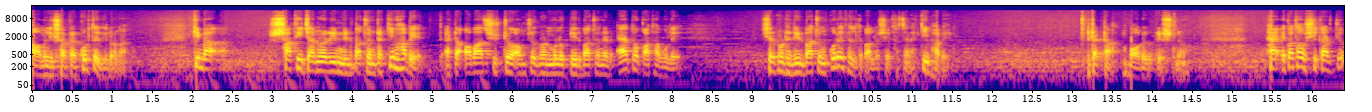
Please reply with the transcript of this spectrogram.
আওয়ামী লীগ সরকার করতে দিল না। কিংবা সাতই জানুয়ারির নির্বাচনটা কীভাবে একটা অবাধ সুষ্ঠু অংশগ্রহণমূলক নির্বাচনের এত কথা বলে সেরকম একটা নির্বাচন করে ফেলতে পারল শেখ হাসিনা? কীভাবে? এটা একটা বড় প্রশ্ন। হ্যাঁ একথাও স্বীকার্য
